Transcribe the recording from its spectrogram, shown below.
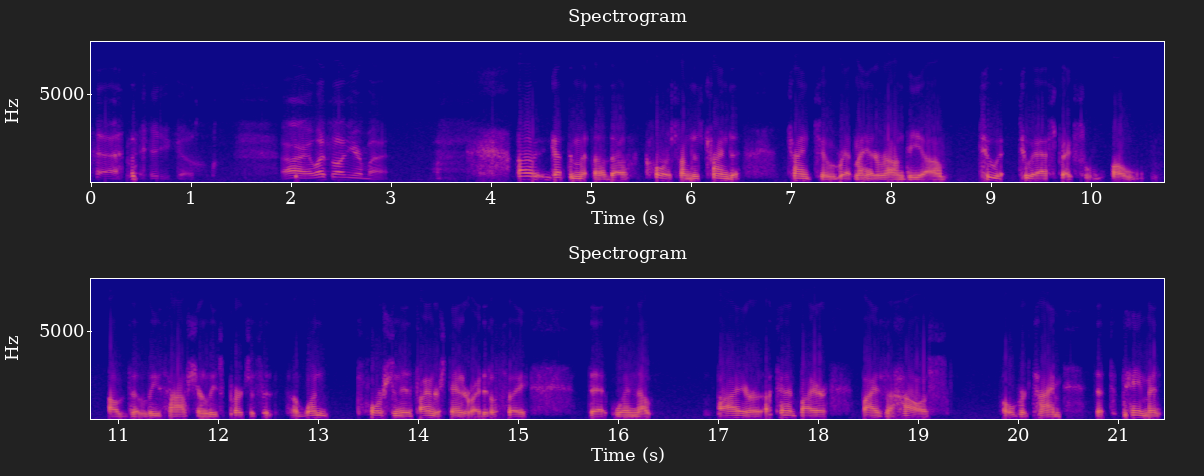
there you go. All right, what's on your mind? uh, got the uh, the course. I'm just trying to trying to wrap my head around the um, two two aspects of, of the lease option, lease purchase. Uh, one portion, if I understand it right, it'll say that when a buyer, a tenant buyer, buys a house over time, that the payment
